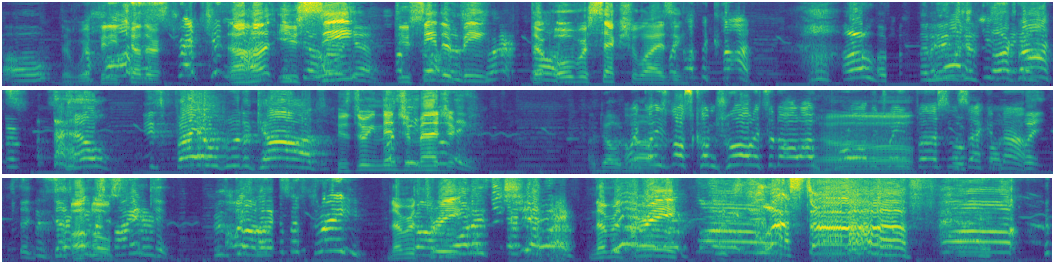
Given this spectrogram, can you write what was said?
Oh. They're whipping horse each other. stretching. Uh huh. now. You Each other. see? Do you see? They're being they're over Oh my sexualizing. god, the card. Oh, The What ninja is started- what the hell? He's failed with a card. He's doing ninja he magic? doing? I don't Oh my god, know. he's lost control. It's an all-out brawl No. between first and Oh, second God. now. Wait, the, The second Uh-oh. just fighter. Who's Oh my got it? number three! Number God, three. what is? Number three. Blast off! Oh, the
